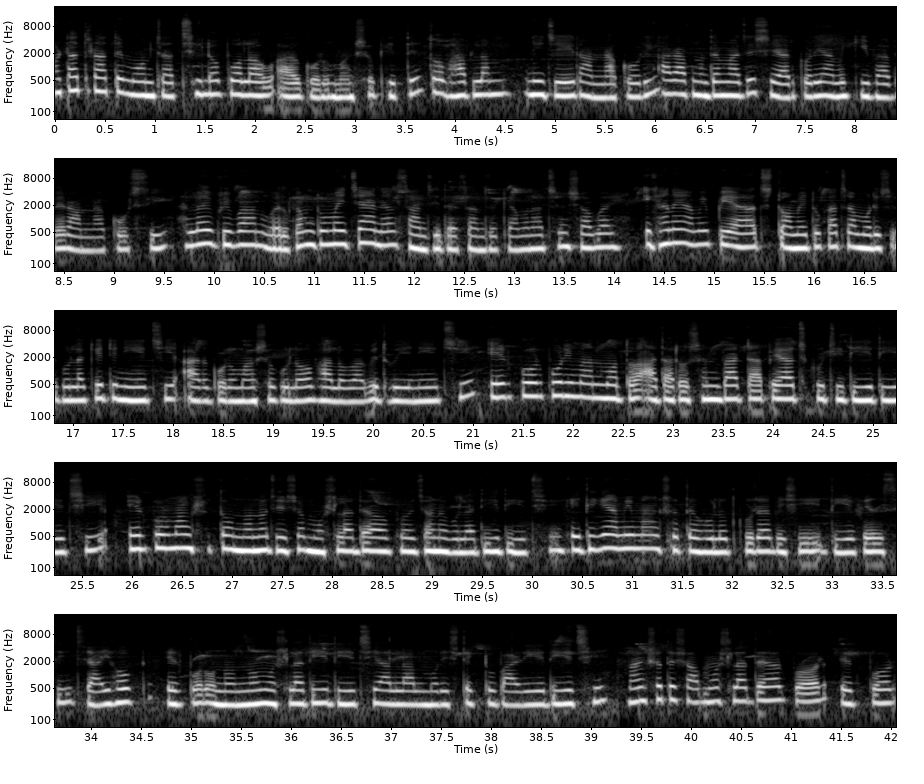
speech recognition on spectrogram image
হঠাৎ রাতে মন চাচ্ছিল পোলাও আর গরু মাংস খেতে। তো ভাবলাম নিজেই রান্না করি আর আপনাদের মাঝে শেয়ার করি আমি কীভাবে রান্না করছি। Hello everyone welcome to my channel Sanjida Sanju. কেমন আছেন সবাই? এখানে আমি পেঁয়াজ, টমেটো, কাঁচামরিচ এগুলো কেটে নিয়েছি আর গরু মাংসগুলো ভালোভাবে ধুয়ে নিয়েছি। এরপর পরিমাণ মতো আদা, রসুন বাটা, পেঁয়াজ কুচি দিয়ে দিয়েছি। এরপর মাংসতে অন্যান্য যেসব মশলা দেওয়া প্রয়োজন ওগুলো দিয়ে দিয়েছি। এদিকে আমি মাংসতে হলুদ গুঁড়া বেশি দিয়ে ফেলছি। যাই হোক, এরপর অন্যান্য মশলা দিয়ে দিয়েছি আর লাল মরিচটা একটু বাড়িয়ে দিয়েছি। মাংসতে সব মশলা দেওয়ার পর এরপর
